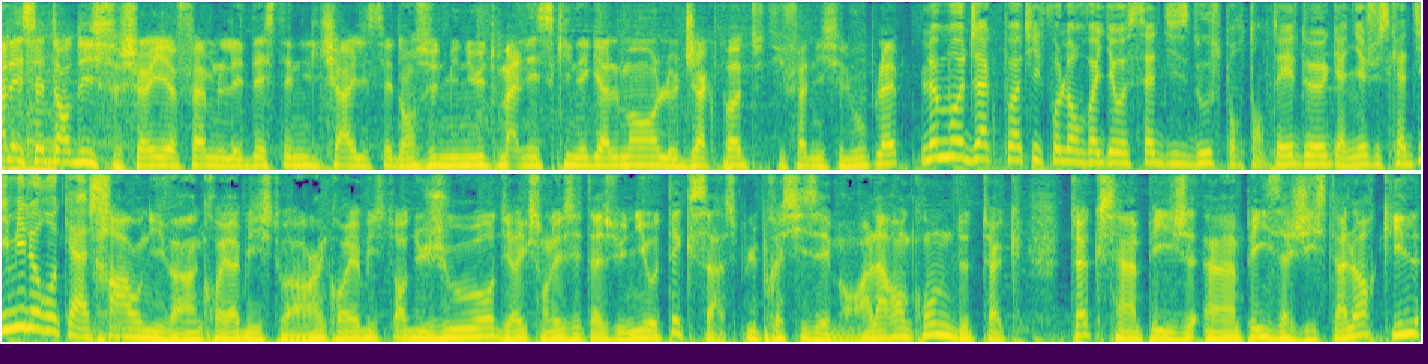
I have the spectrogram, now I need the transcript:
Allez, 7h10, chérie FM, les Destiny Child, c'est dans une minute. Maneskin également, le jackpot, Tiffany, s'il vous plaît. Le mot jackpot, il faut l'envoyer au 7 10 12 pour tenter de gagner jusqu'à 10 000 euros cash. Ah, on y va, incroyable histoire. Incroyable histoire du jour, direction les États-Unis, au Texas plus précisément, à la rencontre de Tuck. Tuck, c'est un, pays- un paysagiste. Alors qu'il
